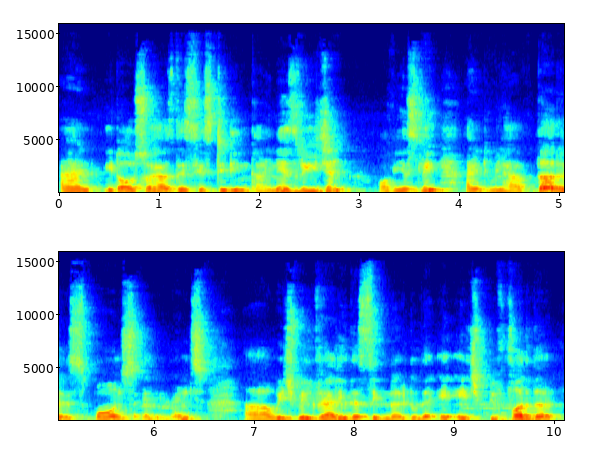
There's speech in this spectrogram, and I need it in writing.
And it also has this histidine kinase region obviously and it will have the response elements uh, which will rally the signal to the AHP further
